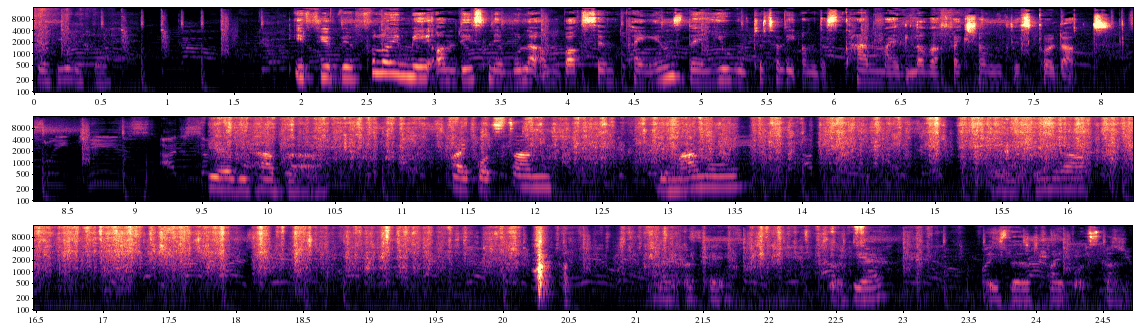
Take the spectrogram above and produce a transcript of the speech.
So beautiful. If you've been following me on these Nebula unboxing things, then you will totally understand my love affection with this product. Here we have the tripod stand, the manual, yeah, okay, so here is the tripod stand.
